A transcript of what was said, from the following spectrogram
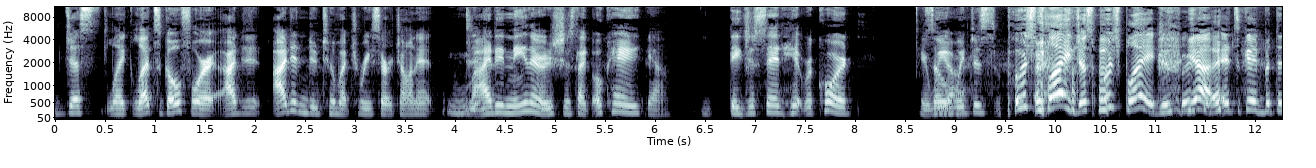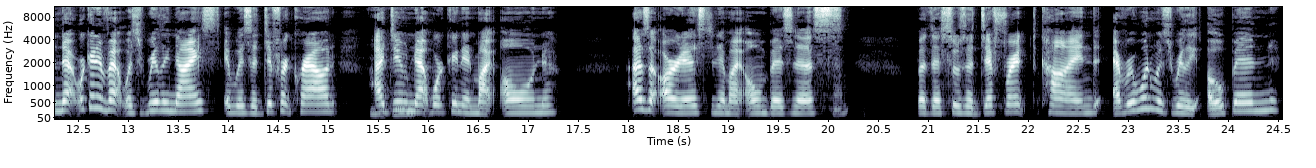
just like let's go for it. I didn't I didn't do too much research on it. I didn't either. It's just like, okay, Yeah. they just said hit record. Here so we we just push play, just push play. Just push yeah, play. it's good. But the networking event was really nice. It was a different crowd. I do Mm-hmm. networking in my own as an artist and in my own business. But this was a different kind. Everyone was really open.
